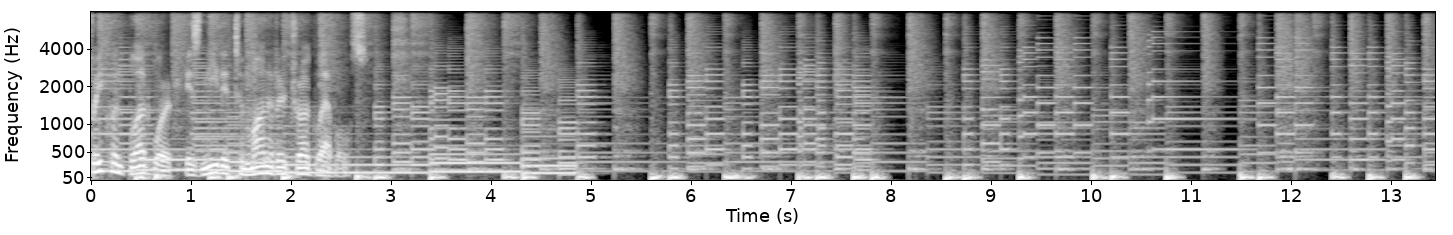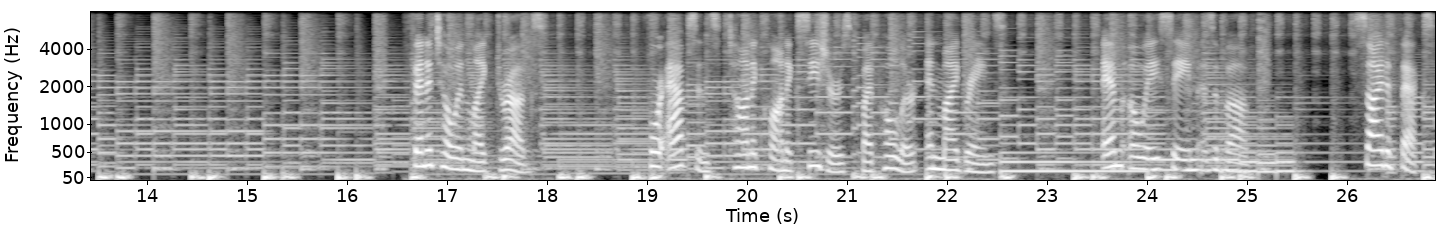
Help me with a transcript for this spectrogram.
Frequent blood work is needed to monitor drug levels. phenytoin-like drugs. For absence, tonic-clonic seizures, bipolar, and migraines. MOA same as above. Side effects,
